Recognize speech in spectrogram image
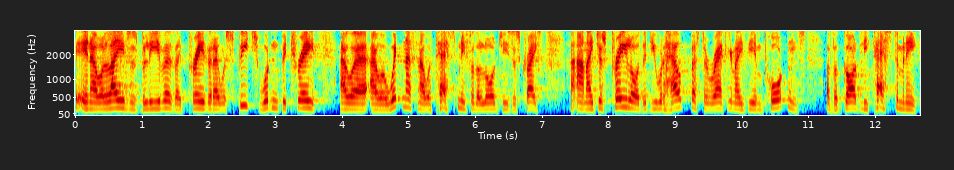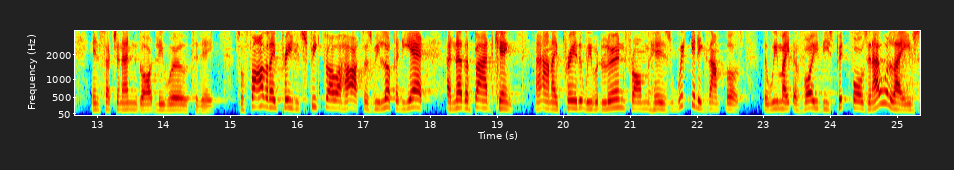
in our lives as believers. I pray that our speech wouldn't betray our, our witness and our testimony for the Lord Jesus Christ. And I just pray, Lord, that you would help us to recognize the importance of a godly testimony in such an ungodly world today. So, Father, I pray you'd speak to our hearts as we look at yet another bad king. And I pray that we would learn from his wicked examples, that we might avoid these pitfalls in our lives,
